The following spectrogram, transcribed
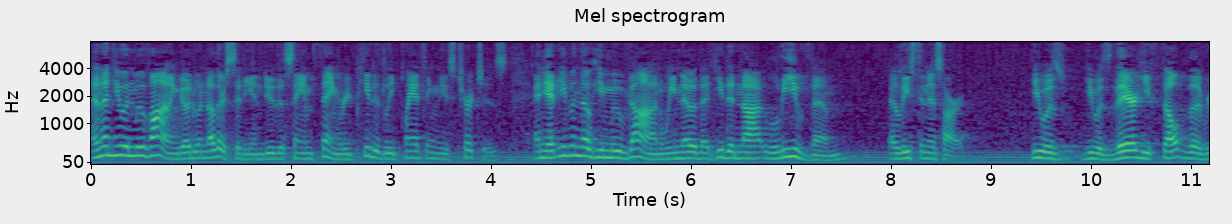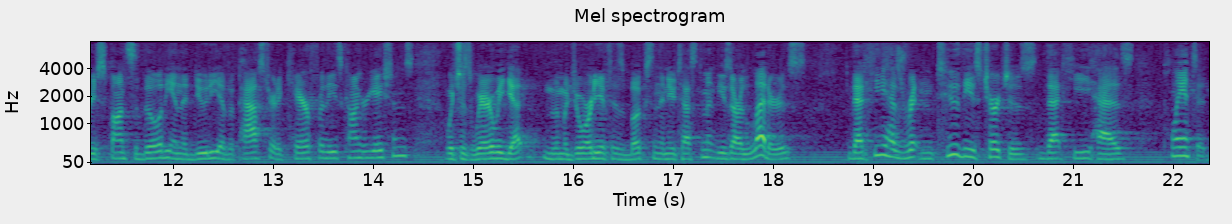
And then he would move on and go to another city and do the same thing, repeatedly planting these churches. And yet, even though he moved on, we know that he did not leave them, at least in his heart. He was, he was there. He felt the responsibility and the duty of a pastor to care for these congregations, which is where we get the majority of his books in the New Testament. These are letters that he has written to these churches that he has planted.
